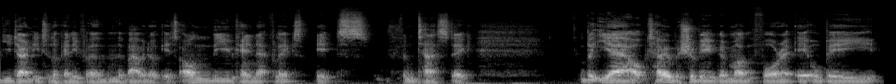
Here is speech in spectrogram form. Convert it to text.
you don't need to look any further than the Babadook. It's on the UK Netflix. It's fantastic. But yeah, October should be a good month for it. It'll be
